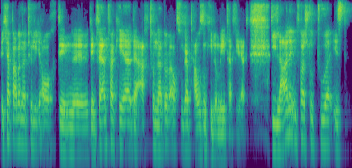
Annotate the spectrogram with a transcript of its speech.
Ich habe aber natürlich auch den, äh, den Fernverkehr, der 800 oder auch sogar über 1000 Kilometer fährt. Die Ladeinfrastruktur ist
